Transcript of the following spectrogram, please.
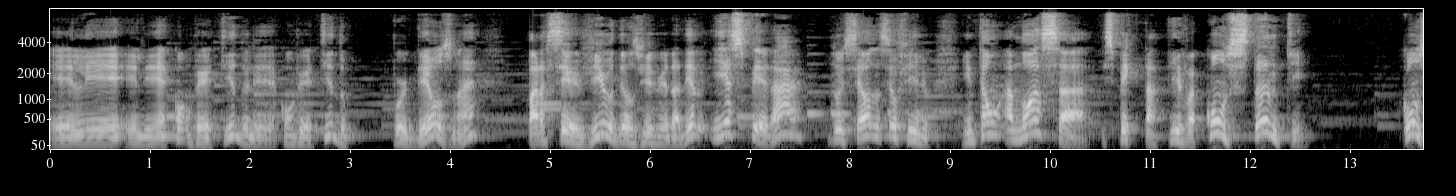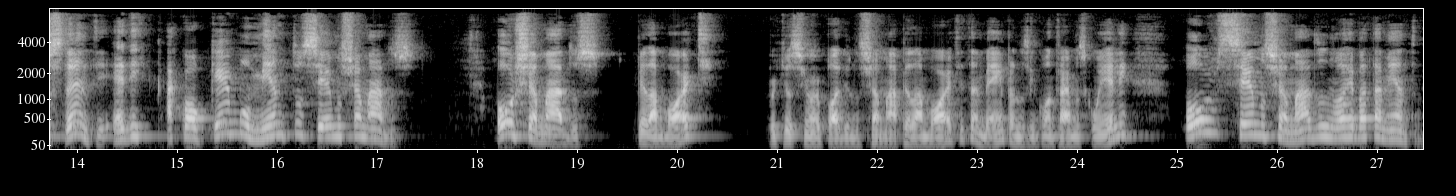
Ele, ele é convertido, ele é convertido por Deus, não é? Para servir o Deus vivo e verdadeiro e esperar dos céus a seu filho. Então, a nossa expectativa constante, constante, é de a qualquer momento sermos chamados. Ou chamados pela morte, porque o Senhor pode nos chamar pela morte também, para nos encontrarmos com Ele, ou sermos chamados no arrebatamento,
